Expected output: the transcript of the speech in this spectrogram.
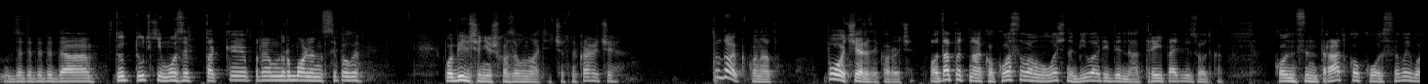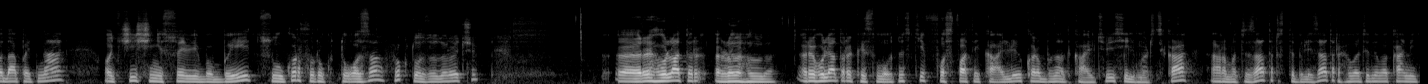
Вода? Да-да-да-да. Тут, тут хімози так прям нормально насипали. Побільше, ніж в хазаунаті, чесно кажучи. Ну давай коконат. По черзі, коротше. Вода питна, кокосова, молочна, біла рідина 3,5%. Концентрат кокосовий, вода питна, очищені соєві боби, цукор, фруктоза. Фруктоза, до речі. Е, Регулятор, регуля- регулятор кислотності, фосфати калію, карбонат кальцію, сіль морська, ароматизатор, стабілізатор, гелатинова камінь.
